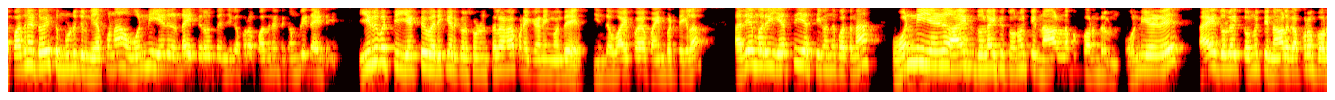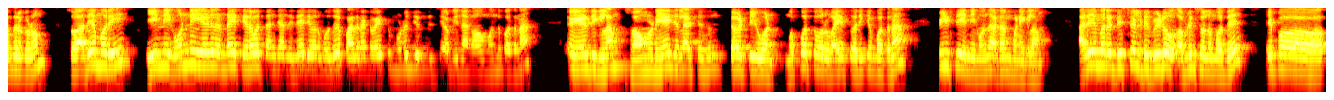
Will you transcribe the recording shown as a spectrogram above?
பதினெட்டு வயசு முடிஞ்சிடும் எப்போனா ஒன்னு ஏழு ரெண்டாயிரத்தி இருபத்தஞ்சுக்கு அப்புறம் பதினெட்டு கம்ப்ளீட் ஆயிட்டு இருபத்தி எட்டு வரைக்கும் இருக்கிற ஸ்டூடெண்ட்ஸ் எல்லாம் என்ன பண்ணிக்கலாம்? நீங்க வந்து இந்த வாய்ப்பை பயன்படுத்திக்கலாம். அதே மாதிரி எஸ்சி எஸ்டிக்கு வந்து பார்த்தோன்னா ஒன்னு ஏழு ஆயிரத்தி தொள்ளாயிரத்தி தொண்ணூத்தி நாலுல பிறந்திருக்கணும். ஒன்னு ஏழு ஆயிரத்தி தொள்ளாயிரத்தி தொண்ணூத்தி நாலுக்கு அப்புறம் பிறந்திருக்கணும். ஸோ அதே மாதிரி இன்னைக்கு ஒன்று ஏழு ரெண்டாயிரத்தி இருபத்தி அஞ்சாம் தேதி வரும்போது பதினெட்டு வயசு முடிஞ்சிருந்துச்சு அப்படின்னாங்க அவங்க வந்து பார்த்தோன்னா எழுதிக்கலாம். ஸோ அவங்களோட ஏஜ் ரிலாக்ஸேஷன் தேர்ட்டி ஒன் முப்பத்தோரு வயசு வரைக்கும் பார்த்தோன்னா பிசிஐ நீங்கள் வந்து அட்டன் பண்ணிக்கலாம். அதே மாதிரி டிஜிட்டல் விடோ அப்படின்னு சொல்லும்போது இப்போ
